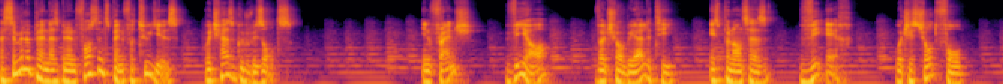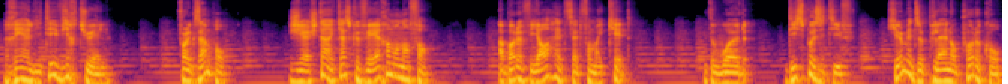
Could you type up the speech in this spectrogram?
A similar plan has been enforced in Spain for two years, which has good results. In French, VR, virtual reality, is pronounced as VR, which is short for réalité virtuelle. For example, j'ai acheté un casque VR à mon enfant. I bought a VR headset for my kid. The word dispositif here means a plan or protocol.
